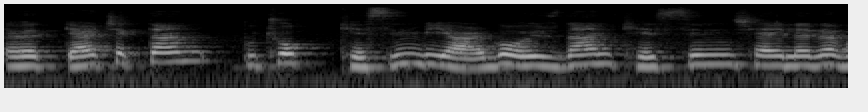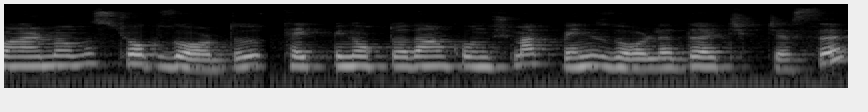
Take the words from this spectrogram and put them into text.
Evet gerçekten bu çok kesin bir yargı. O yüzden kesin şeylere varmamız çok zordu. Tek bir noktadan konuşmak beni zorladı açıkçası.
